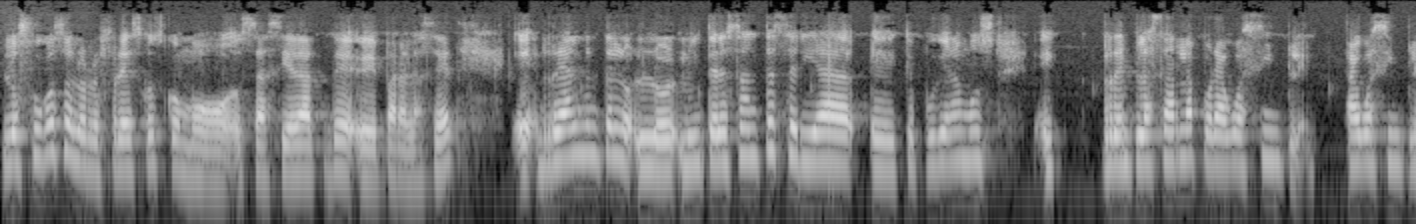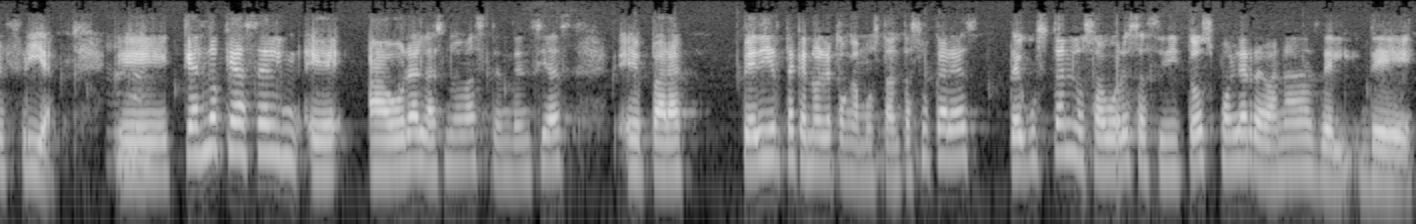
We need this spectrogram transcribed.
los jugos o los refrescos como saciedad de, eh, para la sed, eh, realmente lo, lo, interesante sería eh, que pudiéramos reemplazarla por agua simple agua simple fría. ¿Qué es lo que hacen ahora las nuevas tendencias para pedirte que no le pongamos tantas azúcares. ¿Te gustan los sabores aciditos? Ponle rebanadas de,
